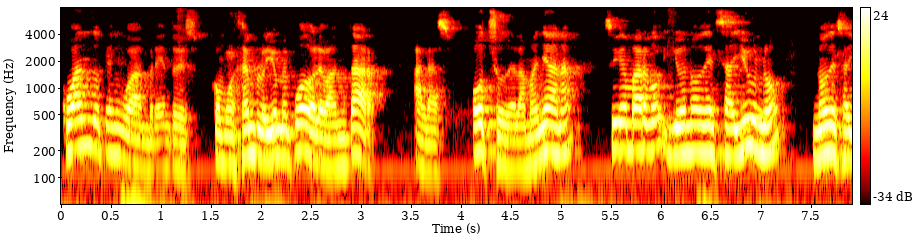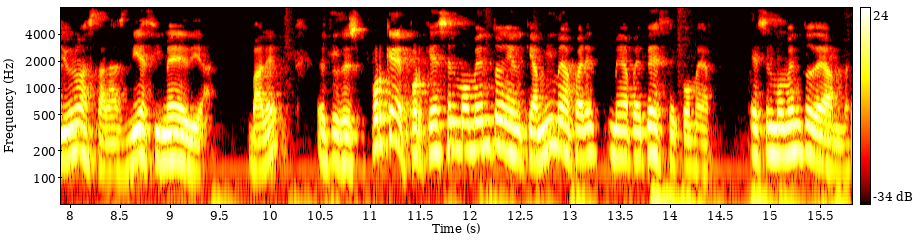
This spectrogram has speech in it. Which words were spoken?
cuándo tengo hambre. Entonces, como ejemplo, yo me puedo levantar a las 8 de la mañana, sin embargo, yo no desayuno, no desayuno hasta las 10 y media. ¿Vale? Entonces, ¿por qué? Porque es el momento en el que a mí me, apetece comer, es el momento de hambre.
